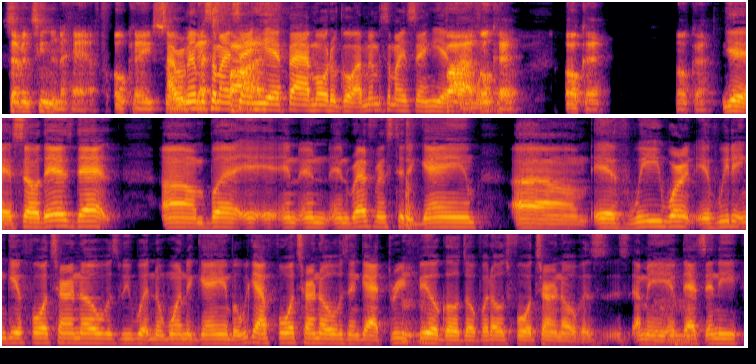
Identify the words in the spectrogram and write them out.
17 and a half. Okay. So I remember somebody five. saying he had five more to go. I remember somebody saying he had five. five okay. Okay. Okay. Yeah. So there's that. Um, but in, in, in reference to the game, um, if we weren't, if we didn't get four turnovers, we wouldn't have won the game. But we got four turnovers and got 3 mm-hmm. field goals over those four turnovers. I mean, mm-hmm. if that's any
